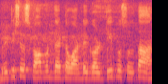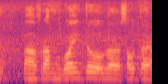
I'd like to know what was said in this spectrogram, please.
Britishers stopped that what they call Tipu Sultan uh, from going to uh, South uh,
